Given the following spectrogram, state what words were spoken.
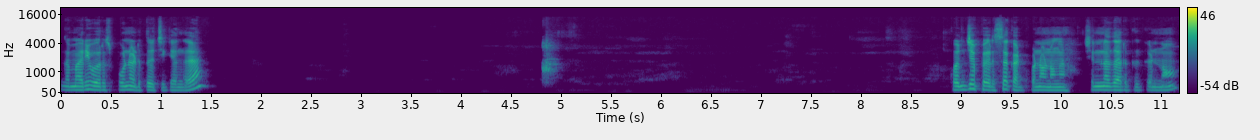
இந்த மாதிரி ஒரு ஸ்பூன் எடுத்து வச்சுக்கோங்க. கொஞ்சம் பெருசாக கட் பண்ணணுங்க. சின்னதாக இருக்குது கிண்ணம்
